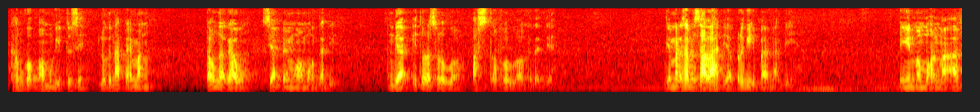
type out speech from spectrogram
kamu kok ngomong gitu sih? Lu kenapa emang? Tahu nggak kamu siapa yang mau ngomong tadi? Enggak, itu Rasulullah. Astagfirullah kata dia. Dia merasa bersalah, dia pergi pada Nabi. Ingin memohon maaf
